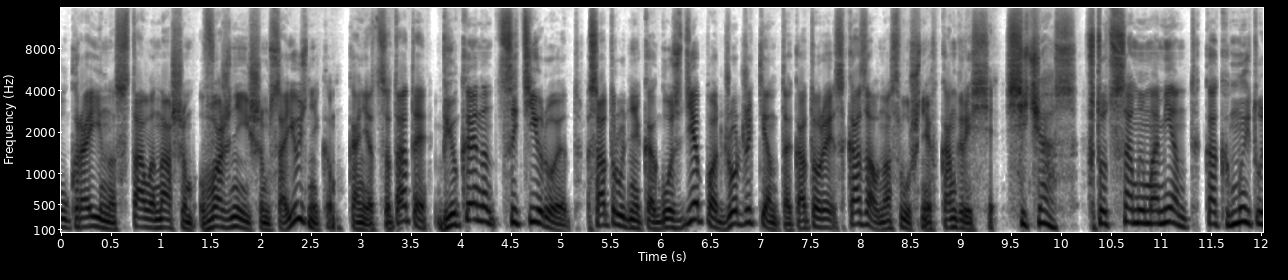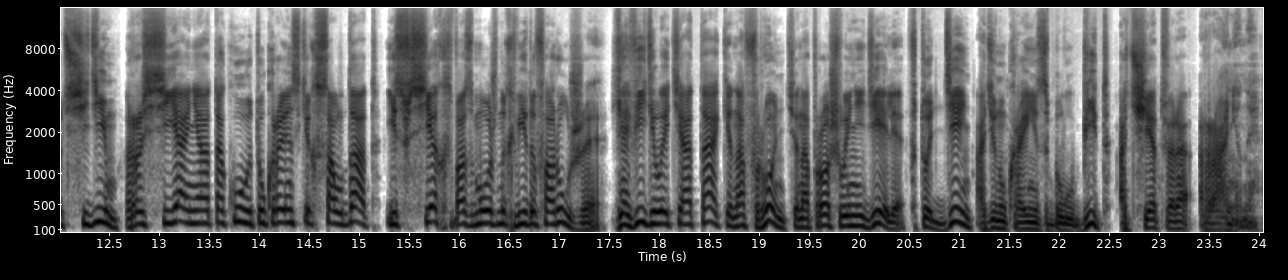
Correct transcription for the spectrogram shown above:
Украина стала нашим важнейшим союзником», конец цитаты, Бьюкеннон цитирует сотрудника Госдепа Джорджа Кента, который сказал на слушаниях в Конгрессе, «Сейчас, в тот самый момент, как мы тут сидим, россияне атакуют украинских солдат из всех возможных видов оружия. Я видел эти атаки на фронте на прошлой неделе. В тот день один украинец был убит, а четверо ранены».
